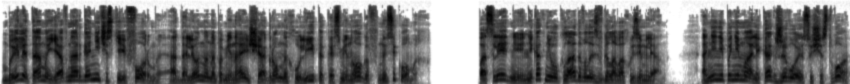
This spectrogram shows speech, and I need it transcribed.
Были там и явно органические формы, отдаленно напоминающие огромных улиток, осьминогов, насекомых. Последнее никак не укладывалось в головах у землян. Они не понимали, как живое существо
